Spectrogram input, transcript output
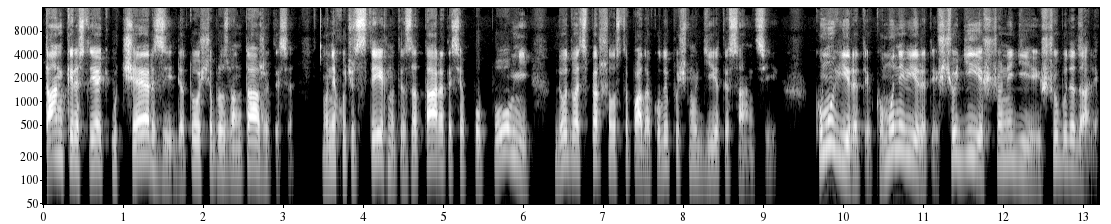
танкери стоять у черзі для того, щоб розвантажитися. Вони хочуть стигнути, затаритися по повній до 21 листопада, коли почнуть діяти санкції. Кому вірити, кому не вірити, що діє, що не діє, і що буде далі.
